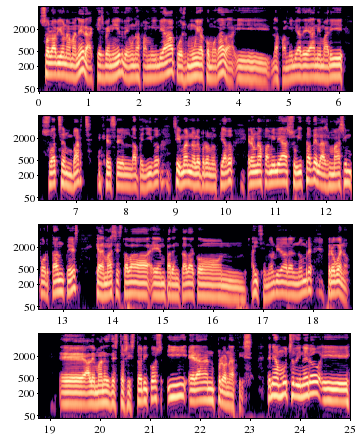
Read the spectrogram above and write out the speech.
solo había una manera, que es venir de una familia pues muy acomodada. Y la familia de Anne-Marie Schwarzenbach, que es el apellido, si mal no lo he pronunciado, era una familia suiza de las más importantes que además estaba emparentada con... Ay, se me ha olvidado ahora el nombre, pero bueno, eh, alemanes de estos históricos y eran pronazis tenía mucho dinero y,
